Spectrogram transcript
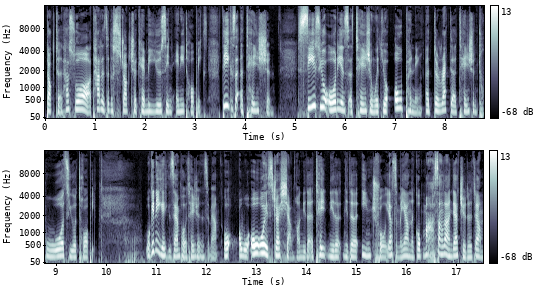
doctor，他说他的这个 structure can be used in any topics。第一个是 attention，seize your audience attention with your opening，a direct attention towards your topic。 我给你一个 example，attention 是怎么样？我我 always 就在想哈，你的 attention，你的你的 intro 要怎么样能够马上让人家觉得这样，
